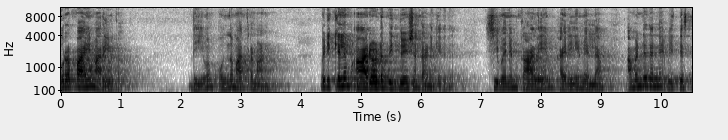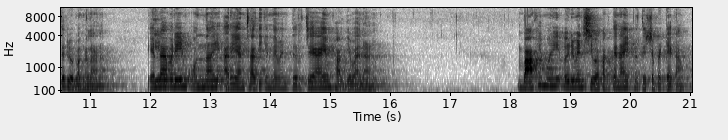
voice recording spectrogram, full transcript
ഉറപ്പായും അറിയുക. ദൈവം ഒന്ന് മാത്രമാണ്. ഒരിക്കലും ആരോടും വിദ്വേഷം കാണിക്കരുത്. ശിവനും കാളയും ഹരിയും എല്ലാം അവന്റെ തന്നെ വ്യത്യസ്ത രൂപങ്ങളാണ്. എല്ലാവരെയും ഒന്നായി അറിയാൻ സാധിക്കുന്നവൻ തീർച്ചയായും ഭാഗ്യവാനാണ്. ബാഹ്യമായി ഒരുവൻ ശിവഭക്തനായി പ്രത്യക്ഷപ്പെട്ടേക്കാം.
